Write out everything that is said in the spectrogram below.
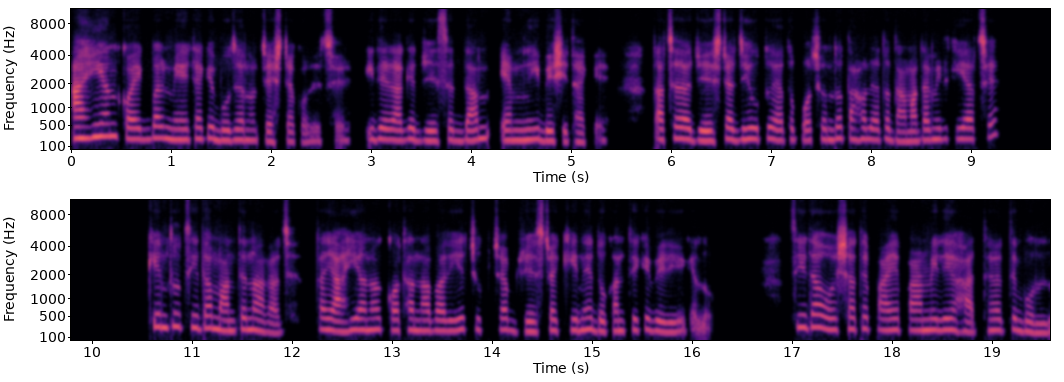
আহিয়ান কয়েকবার মেয়েটাকে বোঝানোর চেষ্টা করেছে। ঈদের আগে ড্রেসের দাম এমনিই বেশি থাকে। তাছাড়া ড্রেসটা যেহেতু এত পছন্দ, তাহলে এত দামাদামির কি আছে? কিন্তু চিদা মানতে নারাজ। তাই আহিয়ানার কথা না বাড়িয়ে চুপচাপ ড্রেসটা কিনে দোকান থেকে বেরিয়ে গেল। চিদা ওর সাথে পায়ে পা মিলিয়ে হাঁটতে হাঁটতে বলল,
